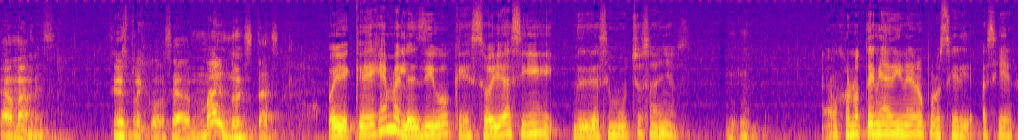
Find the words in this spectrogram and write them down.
No mames. ¿Sí me explico? O sea, mal no estás. Oye, que déjenme les digo que soy así desde hace muchos años. A lo mejor no tenía dinero, pero sí así era.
